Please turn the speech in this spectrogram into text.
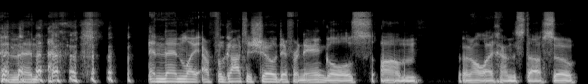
and then and then like I forgot to show different angles um and all that kind of stuff so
